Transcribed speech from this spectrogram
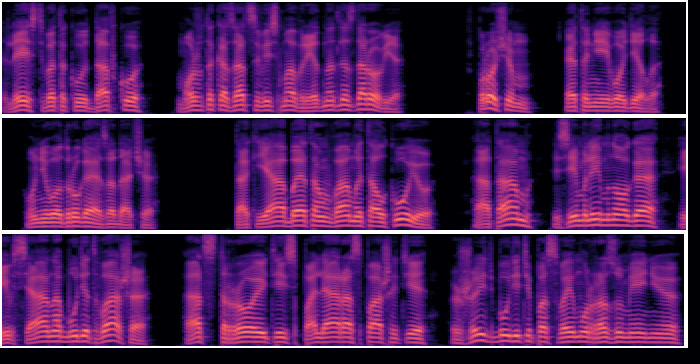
Лезть в такую давку может оказаться весьма вредно для здоровья. Впрочем, это не его дело. У него другая задача. Так я об этом вам и толкую, а там земли много, и вся она будет ваша. Отстроитесь, поля распашете, жить будете по своему разумению,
